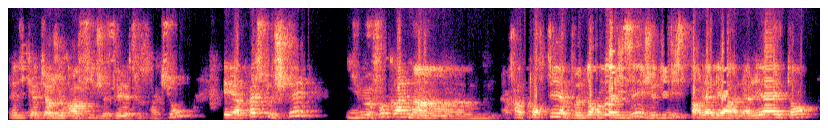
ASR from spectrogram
l'indicateur géographique, je fais la soustraction. Et après, ce que je fais, il me faut quand même un rapporter un peu normalisé, je divise par l'aléa. L'aléa étant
